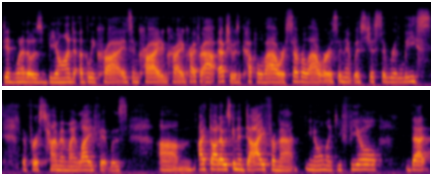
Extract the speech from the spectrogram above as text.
did one of those beyond ugly cries and cried and cried and cried for actually it was a couple of hours, several hours, and it was just a release. The first time in my life, it was. Um, I thought I was going to die from that. You know, like you feel that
